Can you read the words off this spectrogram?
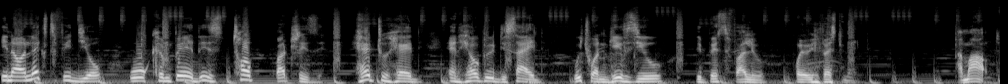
In our next video, we'll compare these top batteries head to head and help you decide which one gives you the best value for your investment. I'm out.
